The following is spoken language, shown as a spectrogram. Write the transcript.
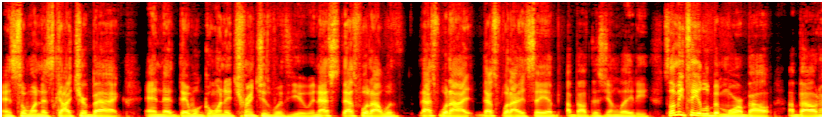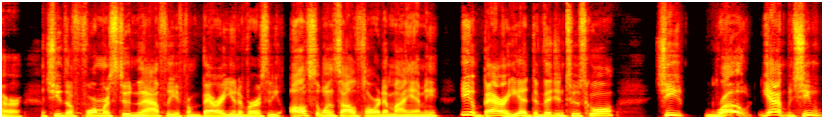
and someone that's got your back and that they will go in the trenches with you. And that's, that's what I would, that's what I, that's what I say about this young lady. So let me tell you a little bit more about, about her. She's a former student athlete from Barry University, also in South Florida, Miami. Yeah, Barry, yeah, Division two school. She rowed. Yeah, she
